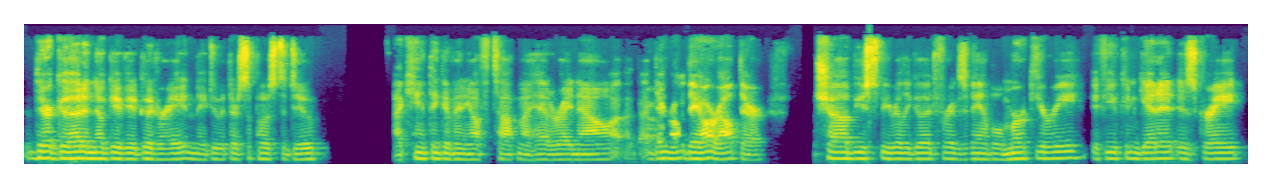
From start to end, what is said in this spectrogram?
they're good and they'll give you a good rate and they do what they're supposed to do. I can't think of any off the top of my head right now. They're, oh. they are out there. Chubb used to be really good, for example. Mercury, if you can get it, is great.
